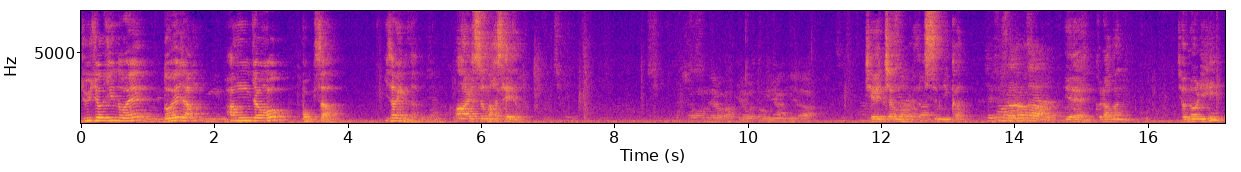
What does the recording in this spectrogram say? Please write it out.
뉴저지 노회 노회장 황정옥 목사 이상입니다. 말씀하세요. 정원대로 받기로 동의합니다. 제청 있습니까? 죄송합니다. 예, 그러면 전원이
